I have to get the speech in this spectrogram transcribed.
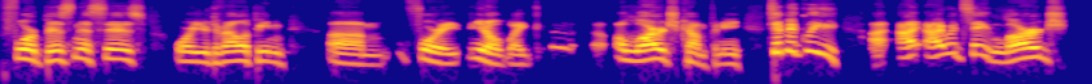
for businesses or you're developing um, for a, you know, like a large company, typically, I, I would say large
